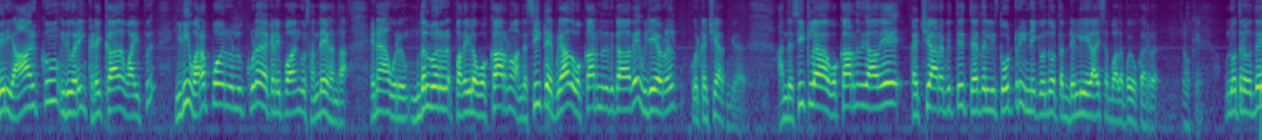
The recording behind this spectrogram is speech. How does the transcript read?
வேறு யாருக்கும் இதுவரையும் கிடைக்காத வாய்ப்பு இனி வரப்போவர்களுக்கு கூட கிடைப்பாதுங்கிற ஒரு சந்தேகம் தான் ஏன்னா ஒரு முதல்வர் பதவியில் உட்காரணும் அந்த சீட்டை எப்படியாவது உட்கார்ந்ததுக்காகவே விஜய் அவர்கள் ஒரு கட்சி ஆரம்பிக்கிறார். அந்த சீட்டில் உட்கார்ந்ததுக்காகவே கட்சி ஆரம்பித்து தேர்தலில் தோற்று இன்னைக்கு வந்து ஒருத்தர் டெல்லி ராஜ்யசபாவில் போய் உட்கார்றார் ஓகே. இன்னொருத்தர் வந்து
